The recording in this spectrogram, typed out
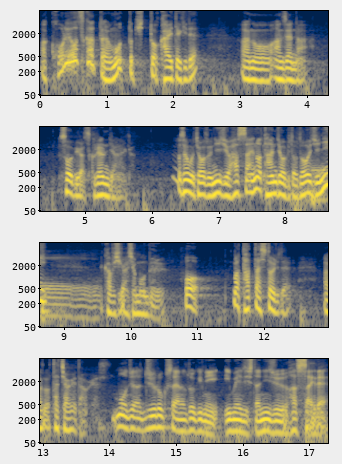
あこれを使ったらもっときっと快適であの安全な装備が作れるんじゃないか。それもちょうど28歳の誕生日と同時に株式会社モンベルを、まあ、たった一人であの立ち上げたわけです。もうじゃあ16歳の時にイメージした28歳で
